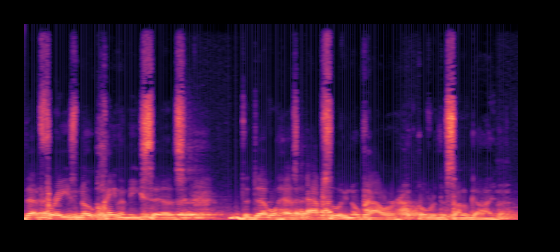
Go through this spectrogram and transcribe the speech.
That phrase, no claim on me, says the devil has absolutely no power over the Son of God.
